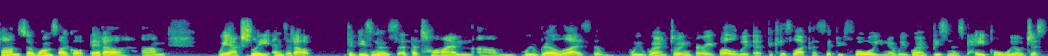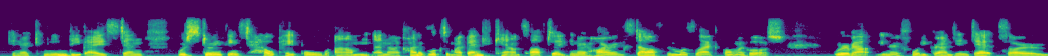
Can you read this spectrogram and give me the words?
Um, so once I got better, um, we actually ended up the business at the time, um, we realized that we weren't doing very well with it because, like I said before, you know, we weren't business people. We were just, you know, community based and we're just doing things to help people. Um, and I kind of looked at my bank accounts after, you know, hiring staff and was like, oh my gosh, we're about, you know, 40 grand in debt. So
